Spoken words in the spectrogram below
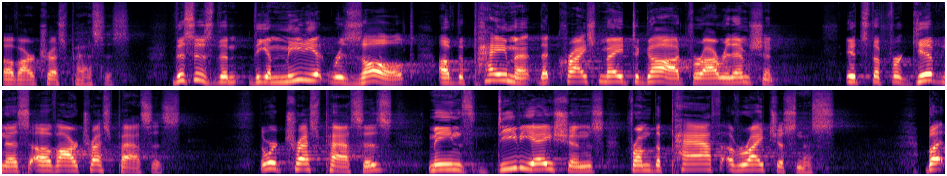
of our trespasses. This is the, the immediate result of the payment that Christ made to God for our redemption. It's the forgiveness of our trespasses. The word trespasses means deviations from the path of righteousness. But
